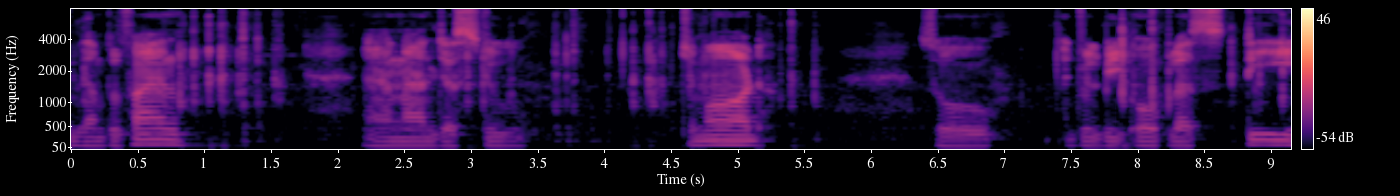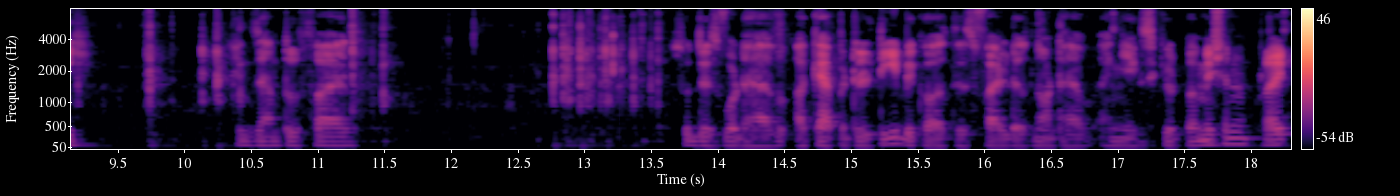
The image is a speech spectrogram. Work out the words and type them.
example file and I'll just do chmod. So it will be o plus t example file. So this would have a capital T because this file does not have any execute permission right?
